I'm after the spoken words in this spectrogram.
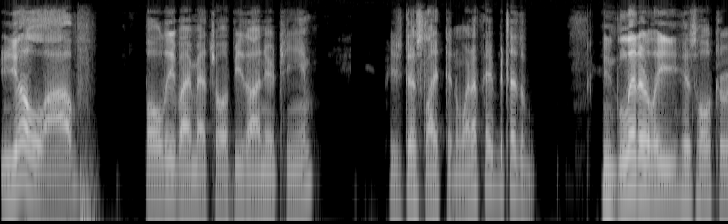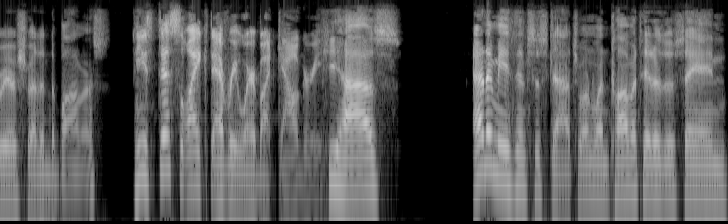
you'll love Bo Levi Mitchell if he's on your team. He's disliked in Winnipeg because of he's literally his whole career shredded the Bombers. He's disliked everywhere but Calgary. He has enemies in Saskatchewan when commentators are saying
